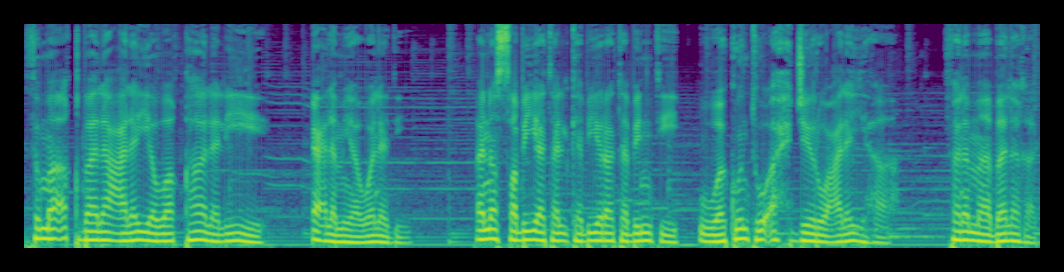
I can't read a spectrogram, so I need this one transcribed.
ثم أقبل علي وقال لي اعلم يا ولدي أن الصبية الكبيرة بنتي وكنت أحجر عليها فلما بلغت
